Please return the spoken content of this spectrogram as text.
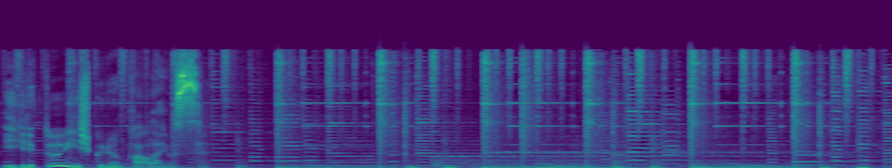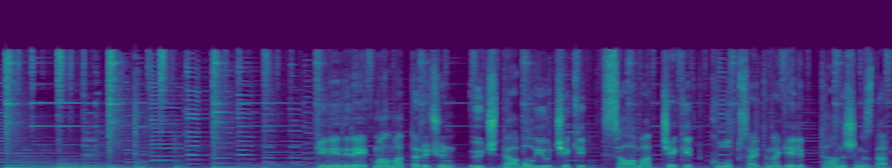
ийгиликтүү иш күнүн каалайбыз. Кененирээк маалыматтар үчүн үч w чекит саламат чекит клуб сайтына келип таанышыңыздар.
